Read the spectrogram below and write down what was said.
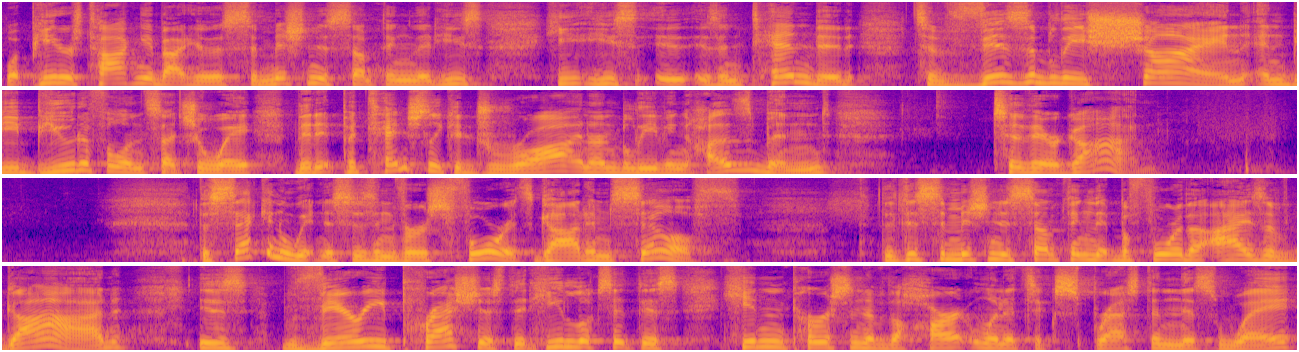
what Peter's talking about here, the submission is something that he's, he he's, is intended to visibly shine and be beautiful in such a way that it potentially could draw an unbelieving husband to their God. The second witness is in verse 4, it's God Himself that this submission is something that before the eyes of God is very precious, that He looks at this hidden person of the heart when it's expressed in this way,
